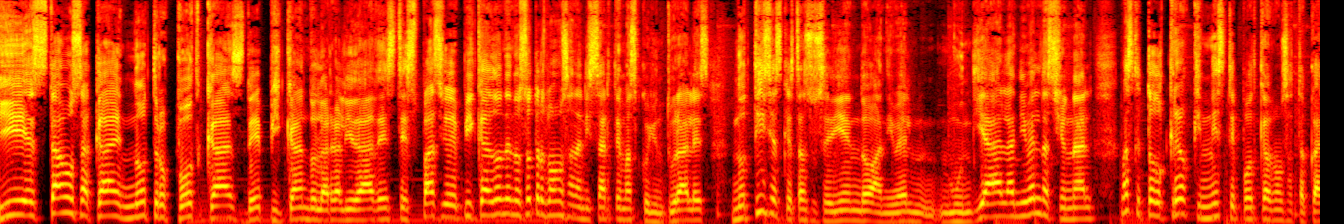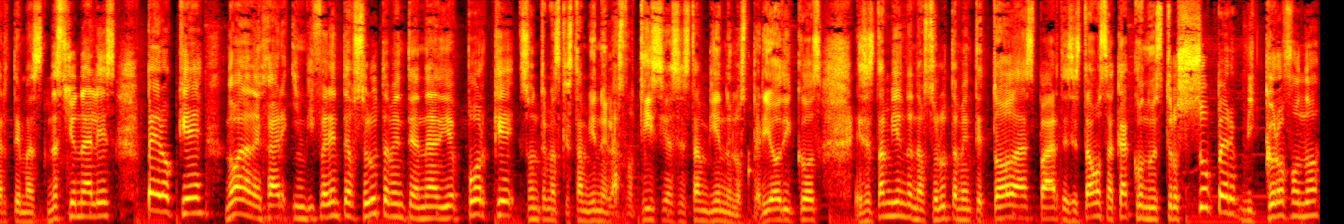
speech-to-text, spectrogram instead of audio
Y estamos acá en otro podcast de Picando la Realidad, este espacio de Pica, donde nosotros vamos a analizar temas coyunturales, noticias que están sucediendo a nivel mundial, a nivel nacional. Más que todo, creo que en este podcast vamos a tocar temas nacionales, pero que no van a dejar indiferente absolutamente a nadie, porque son temas que están viendo en las noticias, se están viendo en los periódicos, se están viendo en absolutamente todas partes. Estamos acá con nuestro super micrófono,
